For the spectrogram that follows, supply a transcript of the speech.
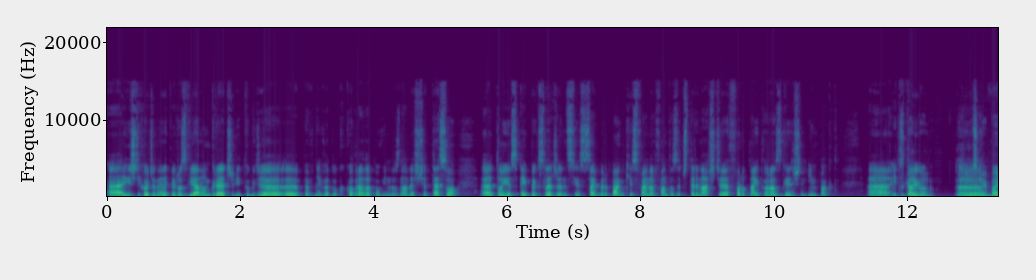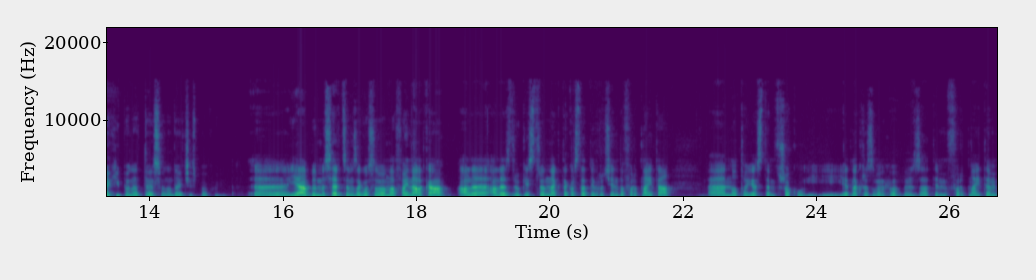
E, Jeśli chodzi o najlepiej rozwijaną grę, czyli tu, gdzie e, pewnie według Konrada powinno znaleźć się TESO, e, to jest Apex Legends, jest Cyberpunk, jest Final Fantasy XIV, Fortnite oraz Genshin Impact. E, I tutaj Skandal. Chińskie bajki ponad Teso, no dajcie spokój. ja bym sercem zagłosował na Finalka, ale, ale z drugiej strony, jak tak ostatnio wróciłem do Fortnite'a, no to jestem w szoku i, i jednak rozumiem, chyba bym za tym Fortnite'em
